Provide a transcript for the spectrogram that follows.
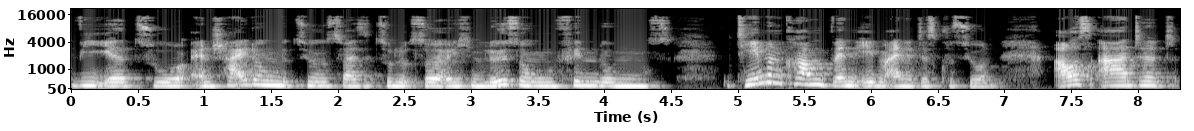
wie ihr zu Entscheidungen beziehungsweise zu solchen Lösungen, Findungsthemen kommt, wenn eben eine Diskussion ausartet.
